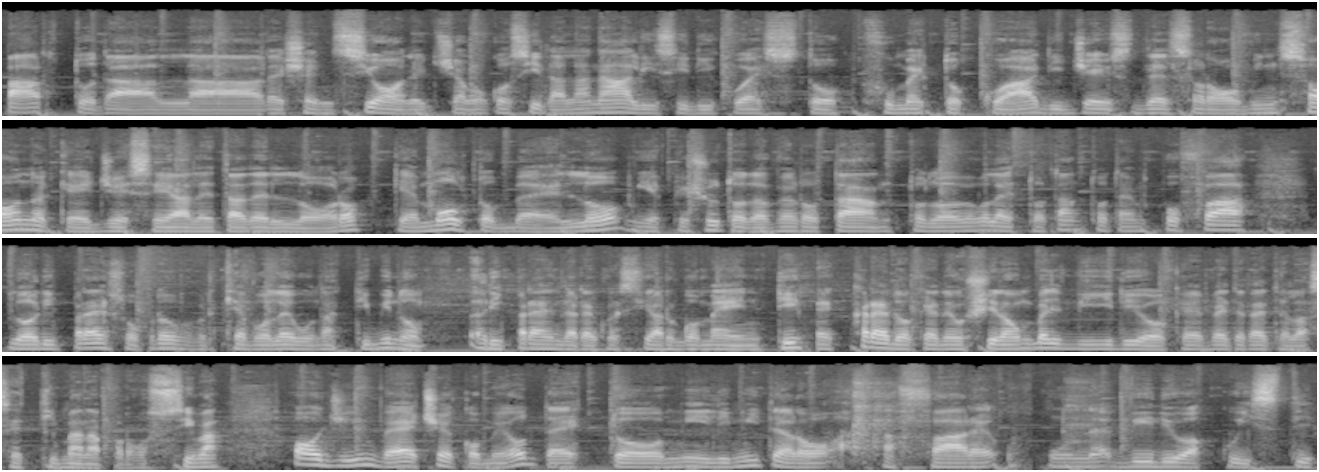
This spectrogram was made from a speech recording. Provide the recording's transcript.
parto dalla recensione, diciamo così, dall'analisi di questo fumetto qua di James Dels Robinson che è GSA all'età dell'oro, che è molto bello, mi è piaciuto davvero tanto, lo avevo letto tanto tempo fa, l'ho ripreso proprio perché volevo un attimino riprendere questi argomenti e credo che ne uscirà un bel video che vedrete la settimana prossima. Oggi invece, come ho detto, mi limiterò a fare un video acquisti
